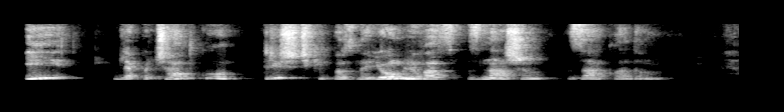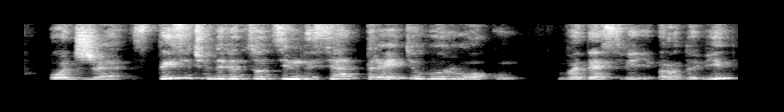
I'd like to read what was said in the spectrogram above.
І для початку трішечки познайомлю вас з нашим закладом. Отже, з 1973 року веде свій родовід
